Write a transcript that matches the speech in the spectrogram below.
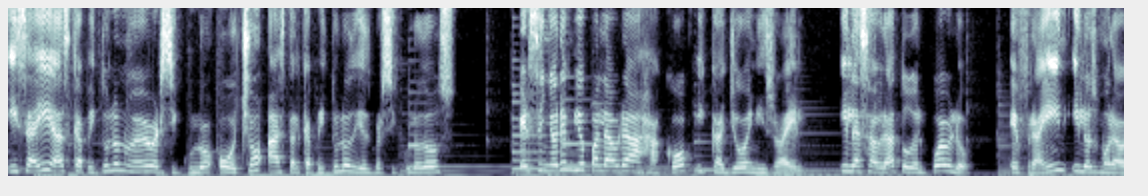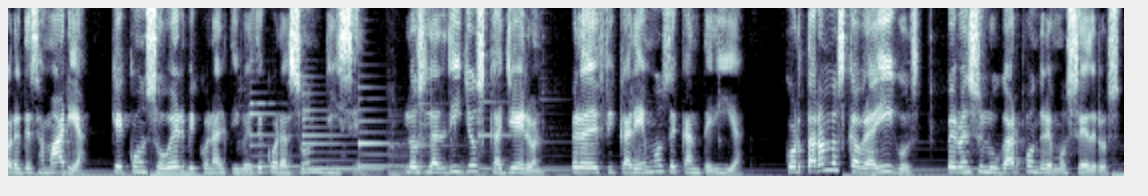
Isaías capítulo 9 versículo 8 hasta el capítulo 10 versículo 2. El Señor envió palabra a Jacob y cayó en Israel, y la sabrá todo el pueblo, Efraín y los moradores de Samaria, que con soberbia y con altivez de corazón dicen, los ladrillos cayeron, pero edificaremos de cantería. Cortaron los cabraigos, pero en su lugar pondremos cedros.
